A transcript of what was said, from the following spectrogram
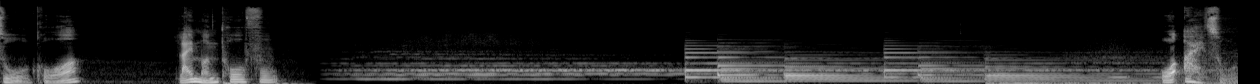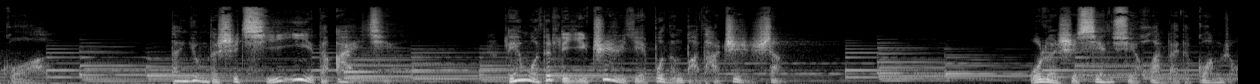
祖国，莱蒙托夫。我爱祖国，但用的是奇异的爱情，连我的理智也不能把它制胜。无论是鲜血换来的光荣，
